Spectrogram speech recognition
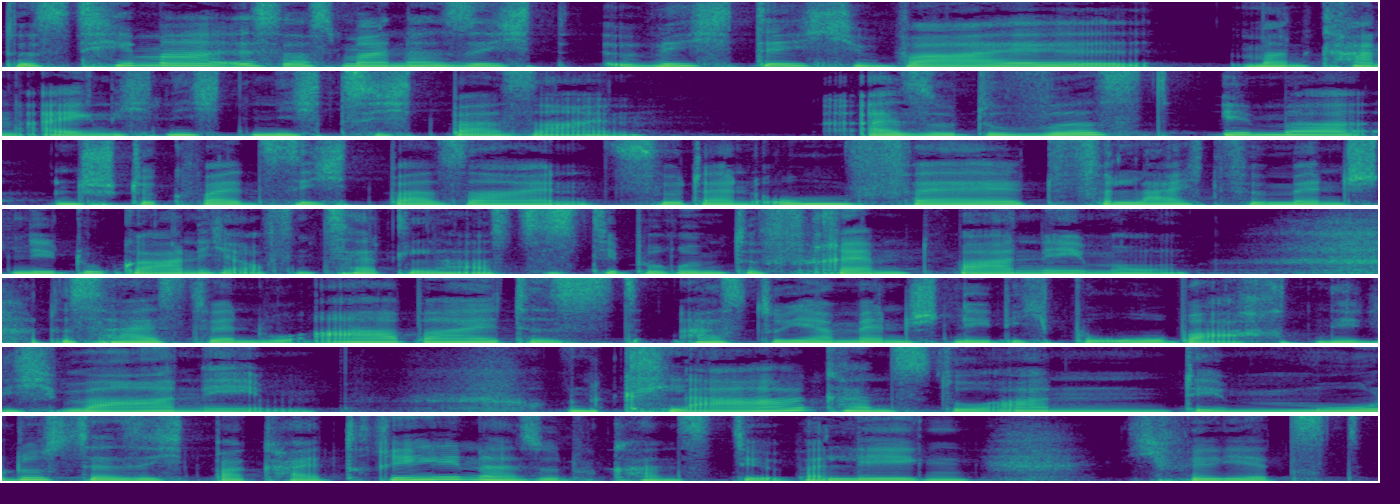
Das Thema ist aus meiner Sicht wichtig, weil man kann eigentlich nicht nicht sichtbar sein. Also du wirst immer ein Stück weit sichtbar sein für dein Umfeld, vielleicht für Menschen, die du gar nicht auf dem Zettel hast. Das ist die berühmte Fremdwahrnehmung. Das heißt, wenn du arbeitest, hast du ja Menschen, die dich beobachten, die dich wahrnehmen. Und klar kannst du an dem Modus der Sichtbarkeit drehen. Also du kannst dir überlegen, ich will jetzt,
